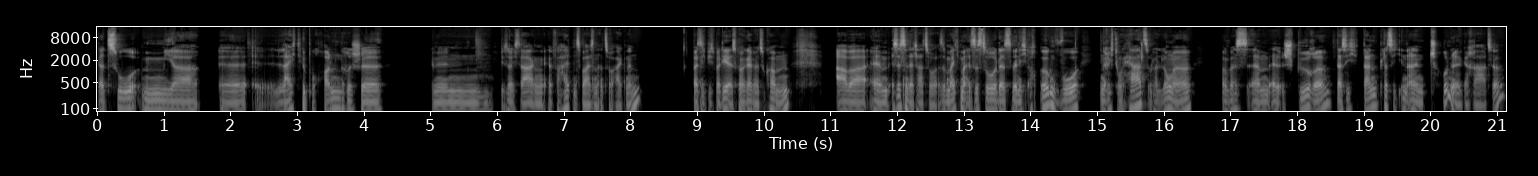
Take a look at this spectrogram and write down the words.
dazu, mir äh, leicht hypochondrische, ähm, wie soll ich sagen, äh, Verhaltensweisen anzueignen. Weiß nicht, wie es bei dir ist, können wir gleich mal zu kommen. Aber ähm, es ist in der Tat so. Also manchmal ist es so, dass wenn ich auch irgendwo in Richtung Herz oder Lunge irgendwas ähm, äh, spüre, dass ich dann plötzlich in einen Tunnel gerate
